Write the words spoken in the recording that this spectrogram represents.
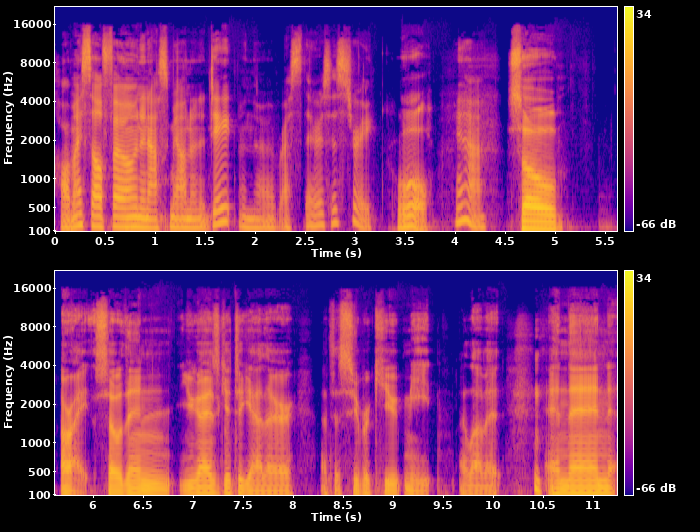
call my cell phone and ask me out on a date and the rest there is history Cool. yeah So, all right. So then you guys get together. That's a super cute meet. I love it. and then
